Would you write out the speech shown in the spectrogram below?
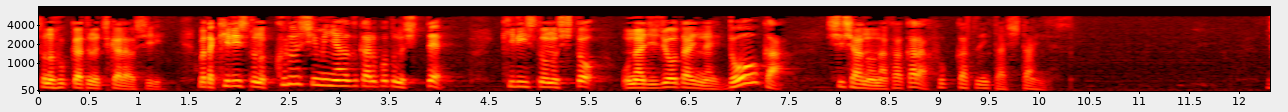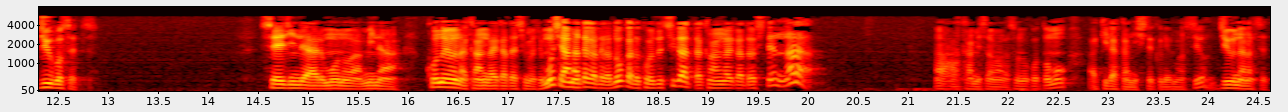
その復活の力を知り、またキリストの苦しみに預かることも知って、キリストの死と同じ状態になり、どうか死者の中から復活に達したいんです。15節成人である者は皆、このような考え方をしましょう。もしあなた方がどっかでこれと違った考え方をしてんなら、ああ、神様がそのことも明らかにしてくれますよ。17節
